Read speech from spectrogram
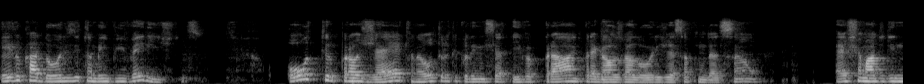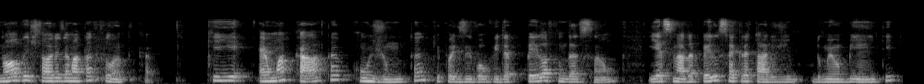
educadores e também viveiristas. Outro projeto, né, outro tipo de iniciativa para empregar os valores dessa fundação é chamado de Nova História da Mata Atlântica, que é uma carta conjunta que foi desenvolvida pela Fundação e assinada pelos secretários de, do Meio Ambiente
